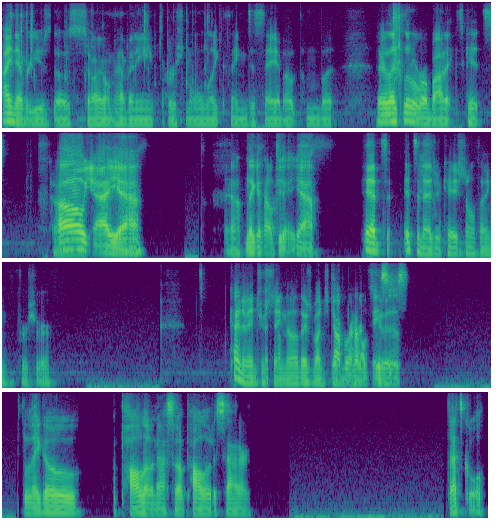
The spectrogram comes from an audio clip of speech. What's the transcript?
I never used those, so I don't have any personal like thing to say about them, but they're like little robotics kits. Um, oh yeah, yeah. yeah. They could help you. Yeah. It's it's an educational thing for sure. It's kind of interesting though. There's a bunch of different Covering all parts to it. bases. Lego Apollo, NASA Apollo to Saturn. That's cool.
